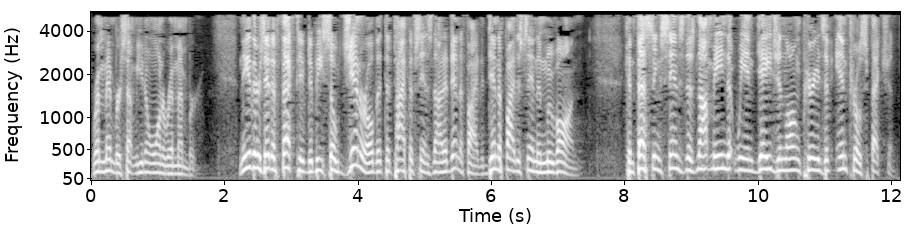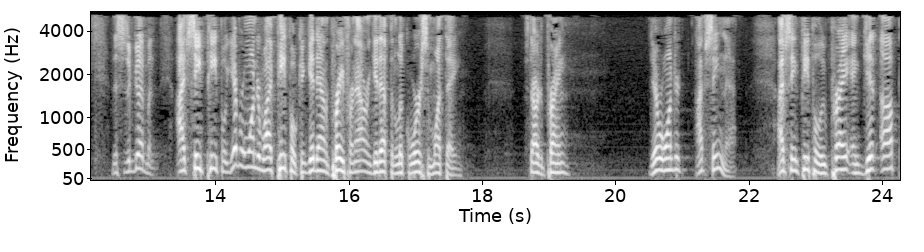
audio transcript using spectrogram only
remember something you don't want to remember. Neither is it effective to be so general that the type of sin is not identified. Identify the sin and move on. Confessing sins does not mean that we engage in long periods of introspection. This is a good one. I've seen people, you ever wonder why people can get down and pray for an hour and get up and look worse than what they started praying? You ever wondered? I've seen that. I've seen people who pray and get up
